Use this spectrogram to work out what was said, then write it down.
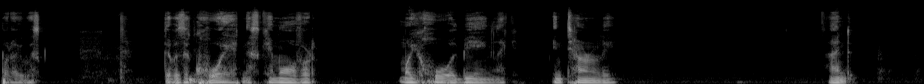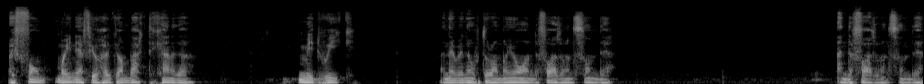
But I was there was a quietness came over my whole being, like internally. And I found my nephew had gone back to Canada midweek and I went out there on my own the following Sunday. And the following Sunday.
